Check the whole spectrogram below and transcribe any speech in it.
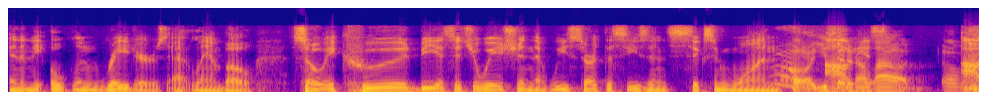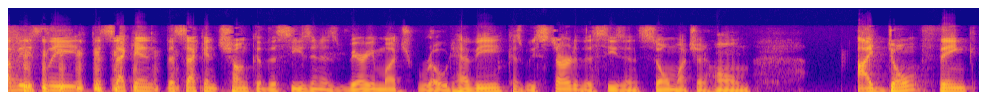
and then the Oakland Raiders at Lambeau. So it could be a situation that we start the season six and one. Oh, you said Obvious, it out loud. Oh. obviously, the second the second chunk of the season is very much road heavy because we started the season so much at home. I don't think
